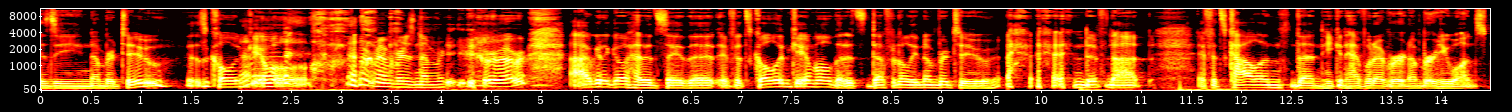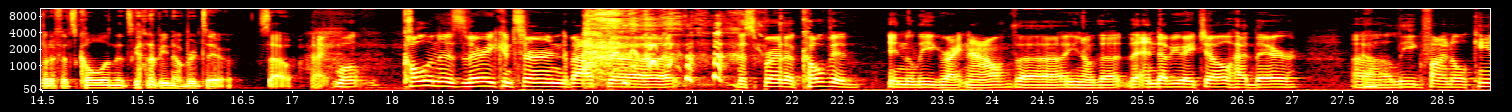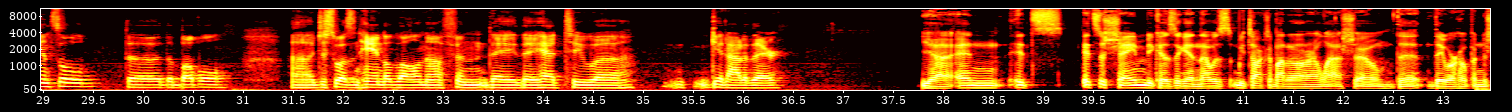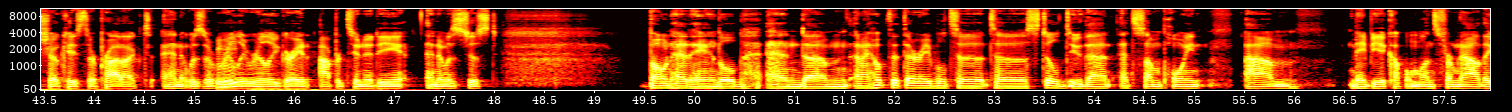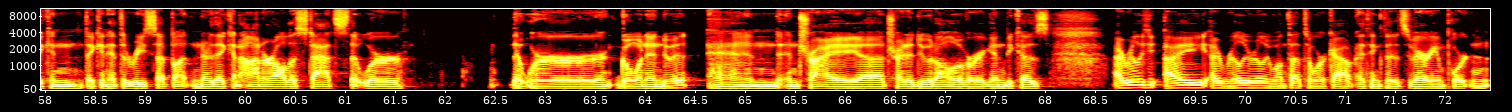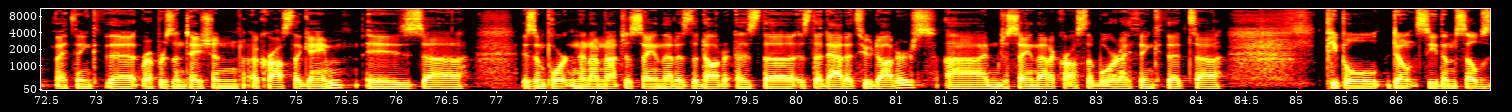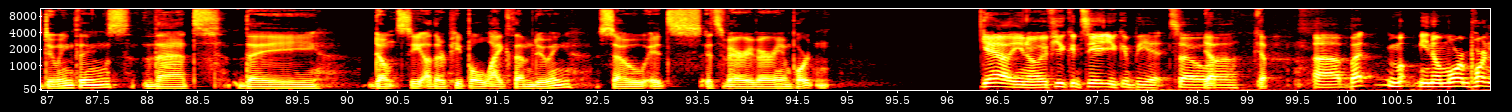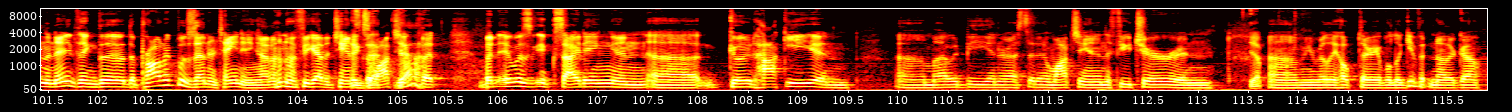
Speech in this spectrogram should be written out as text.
Is he number two? Is Colin uh, Campbell? I don't remember his number. you remember? I'm going to go ahead and say that if it's Colin Campbell, then it's definitely number two. and if not, if it's Colin, then he can have whatever number he wants. But if it's Colin, it's got to be number two. So, right. Well, Colin is very concerned about uh, the spread of COVID in the league right now. The you know the the NWHL had their uh, oh. league final canceled. The the bubble uh, just wasn't handled well enough, and they they had to uh, get out of there. Yeah, and it's it's a shame because again, that was we talked about it on our last show that they were hoping to showcase their product, and it was a mm-hmm. really really great opportunity, and it was just bonehead handled, and um, and I hope that they're able to to still do that at some point. Um, maybe a couple months from now, they can they can hit the reset button, or they can honor all the stats that were that were going into it, and and try uh, try to do it all over again because. I really, I, I really, really want that to work out. I think that it's very important. I think that representation across the game is uh, is important, and I'm not just saying that as the daughter as the as the dad of two daughters. Uh, I'm just saying that across the board. I think that uh, people don't see themselves doing things that they don't see other people like them doing. So it's it's very very important. Yeah, you know, if you can see it, you can be it. So yep. Uh, yep. Uh, but you know, more important than anything, the the product was entertaining. I don't know if you got a chance exactly. to watch yeah. it, but but it was exciting and uh, good hockey, and um, I would be interested in watching it in the future. And yep. um, you really hope they're able to give it another go.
